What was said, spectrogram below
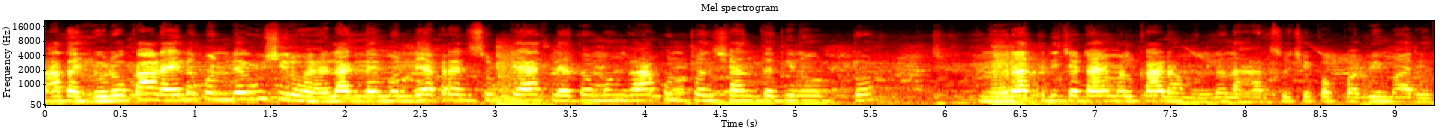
आता हेडो काढायला पण लय उशीर व्हायला लागलाय मग लेकराला सुट्ट्या असल्या तर मग आपण पण शांततेनं उठतो. रात्रीच्या टायमाला काढा म्हणलं ना हारसूचे पप्पा बिमार आहेत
